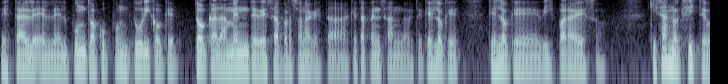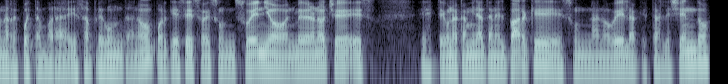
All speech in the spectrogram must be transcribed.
está el, punto acupuntúrico que toca la mente de esa persona que está, que está pensando, ¿viste? ¿Qué es, lo que, es lo que dispara eso? Quizás no existe una respuesta para esa pregunta, ¿no? Porque es eso, es un sueño en medio de la noche, es este, una caminata en el parque, es una novela que estás leyendo,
